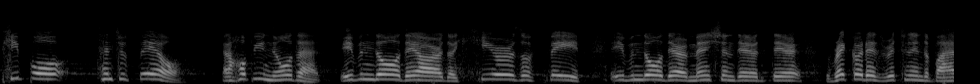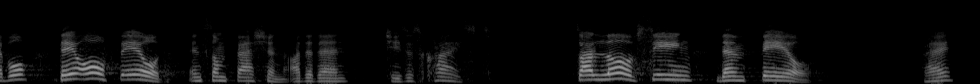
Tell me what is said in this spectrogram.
people tend to fail. And I hope you know that. Even though they are the heroes of faith, even though they're mentioned, their, their record is written in the Bible, they all failed in some fashion other than Jesus Christ. So I love seeing them fail. Right?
